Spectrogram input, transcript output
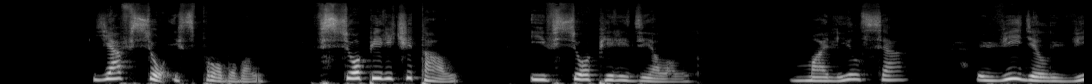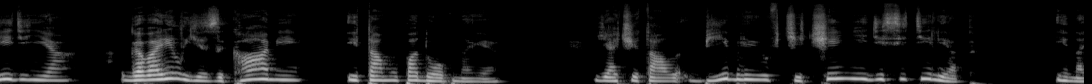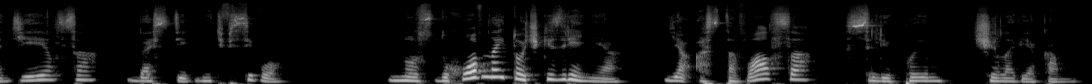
Я все испробовал все перечитал и все переделал. Молился, видел видения, говорил языками и тому подобное. Я читал Библию в течение десяти лет и надеялся достигнуть всего. Но с духовной точки зрения я оставался слепым человеком.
